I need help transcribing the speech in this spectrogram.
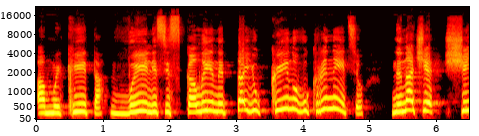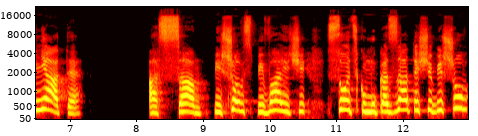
А Микита виліз із калини та й укинув у криницю, неначе щеняте. А сам пішов, співаючи, соцькому казати, щоб ішов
